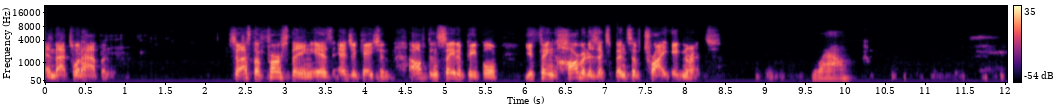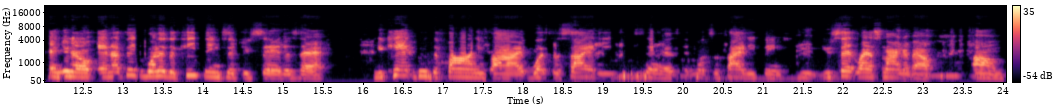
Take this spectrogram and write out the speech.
And that's what happened. So that's the first thing is education. I often say to people, you think Harvard is expensive, try ignorance. Wow. And you know, and I think one of the key things that you said is that you can't be defined by what society says and what society thinks. You you said last night about um,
